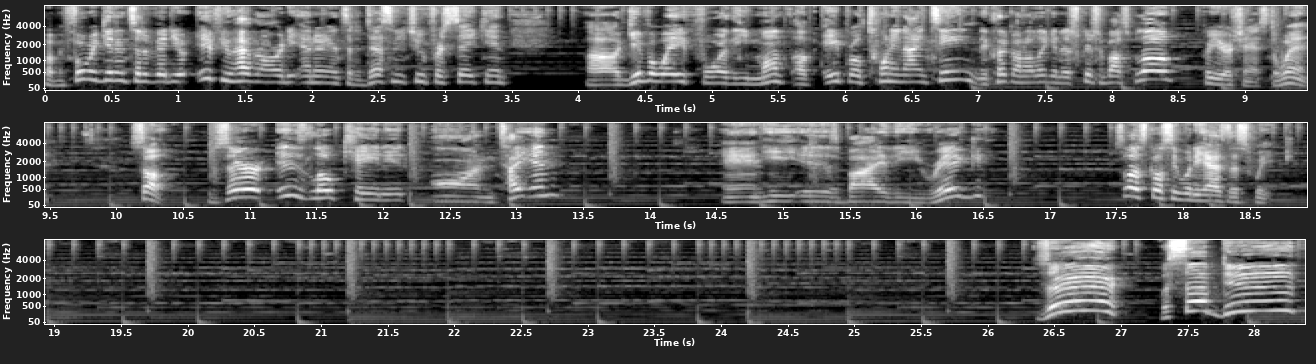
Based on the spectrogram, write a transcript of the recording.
but before we get into the video, if you haven't already entered into the Destiny 2 Forsaken uh, giveaway for the month of April 2019, then click on the link in the description box below for your chance to win. So, Xur is located on Titan, and he is by the rig. So let's go see what he has this week. Xur! What's up, dude?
